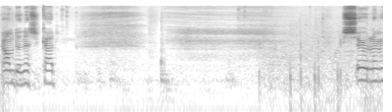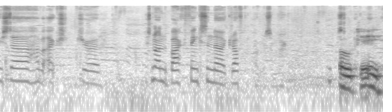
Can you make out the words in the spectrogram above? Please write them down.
No, I'm doing this, God. So let me just uh, have an extra. It's not in the back. I think it's in the glove compartment somewhere. Okay.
